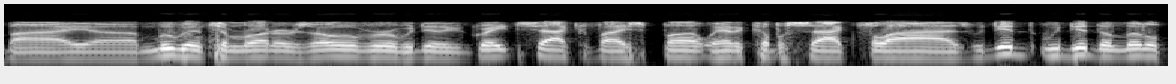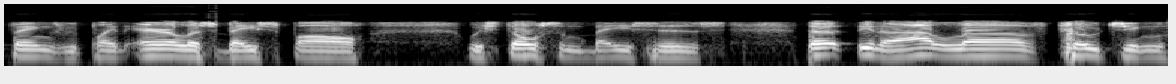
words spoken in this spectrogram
by uh, moving some runners over. We did a great sacrifice bunt. We had a couple sac flies. We did we did the little things. We played airless baseball. We stole some bases. The, you know, I love coaching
